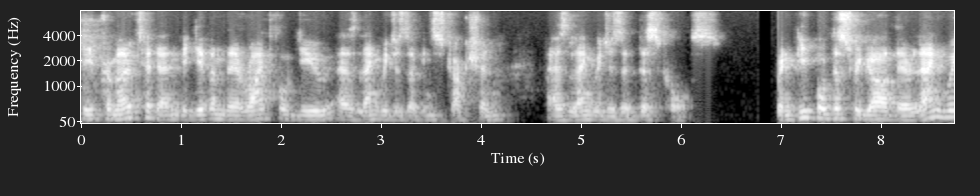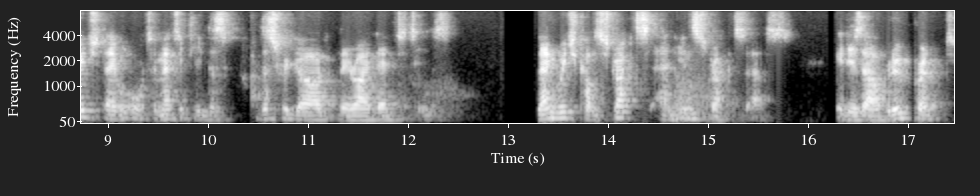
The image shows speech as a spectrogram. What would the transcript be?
be promoted and be given their rightful due as languages of instruction, as languages of discourse. When people disregard their language, they will automatically dis- disregard their identities. Language constructs and instructs us. It is our blueprint.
